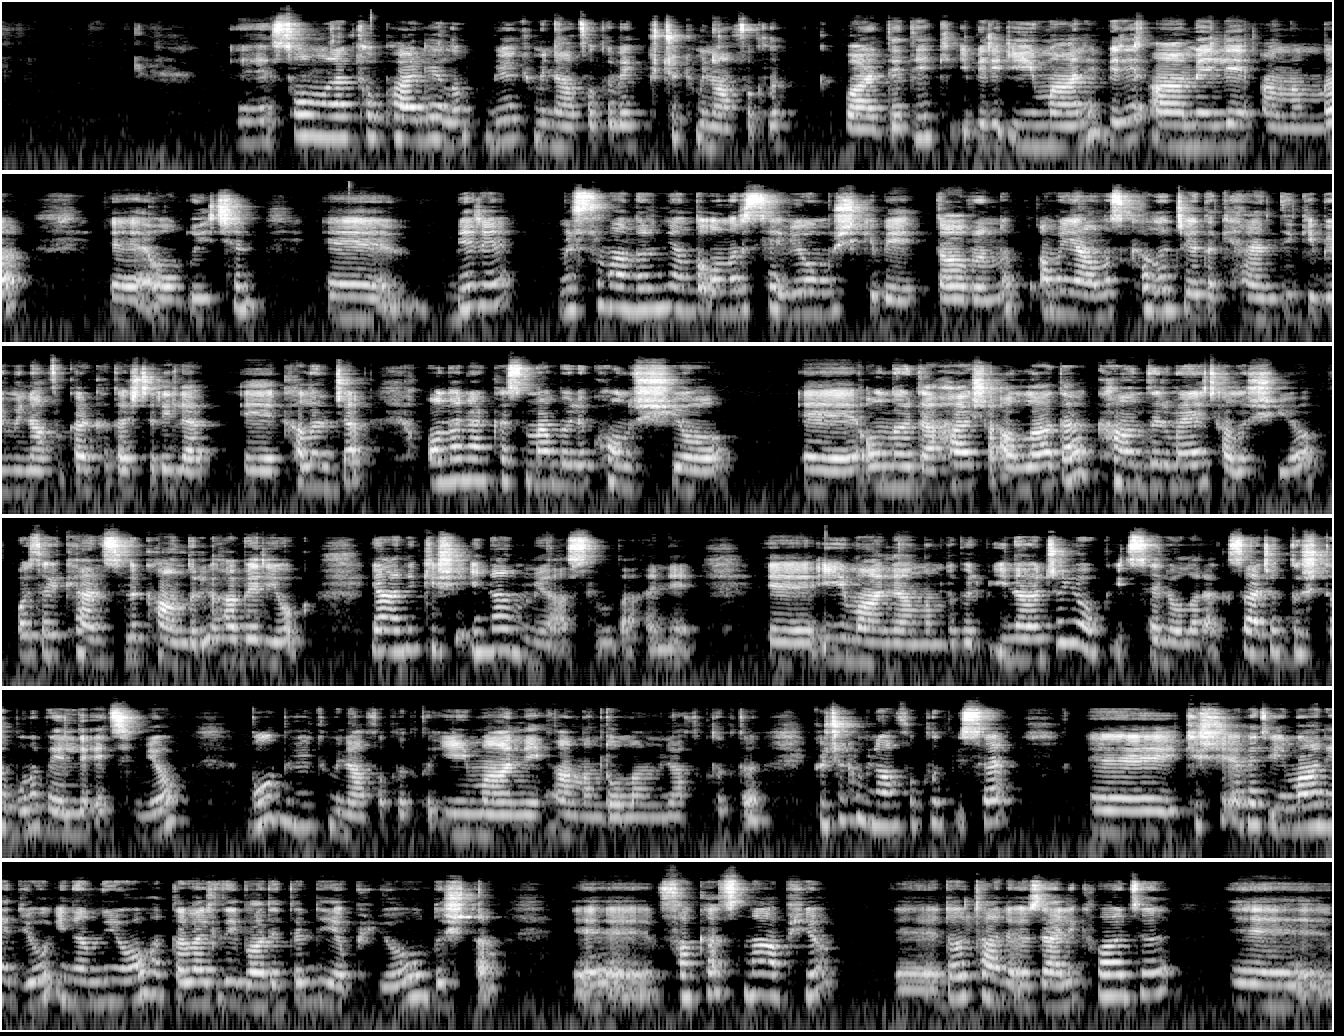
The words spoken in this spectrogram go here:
E, son olarak toparlayalım. Büyük münafıklık ve küçük münafıklık var dedik. Biri imani, biri ameli anlamda e, olduğu için. E, biri Müslümanların yanında onları seviyormuş gibi davranıp ama yalnız kalınca ya da kendi gibi münafık arkadaşlarıyla e, kalınca onların arkasından böyle konuşuyor. E, onları da haşa Allah'a da kandırmaya çalışıyor. Oysa kendisini kandırıyor, haberi yok. Yani kişi inanmıyor aslında. Hani e, imani anlamda böyle bir inancı yok içsel olarak. Sadece dışta bunu belli etmiyor. Bu büyük münafıklıktı, imani anlamda olan münafıklıktı. Küçük münafıklık ise e, kişi evet iman ediyor, inanıyor, hatta belki de ibadetlerini de yapıyor dışta. E, fakat ne yapıyor? E, dört tane özellik vardı. E,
